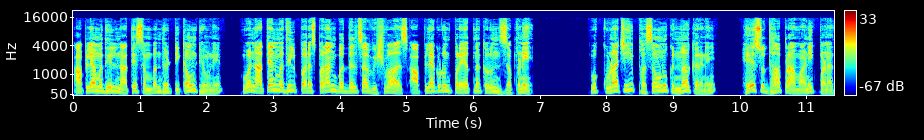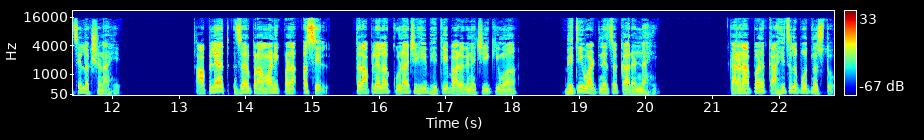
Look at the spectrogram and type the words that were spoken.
आपल्यामधील नातेसंबंध टिकवून ठेवणे व नात्यांमधील परस्परांबद्दलचा विश्वास आपल्याकडून प्रयत्न करून जपणे व कुणाचीही फसवणूक न करणे हे सुद्धा प्रामाणिकपणाचे लक्षण आहे. आपल्यात जर प्रामाणिकपणा असेल तर आपल्याला कुणाचीही भीती बाळगण्याची किंवा भीती वाटण्याचं कारण नाही. कारण आपण काहीच लपवत नसतो.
